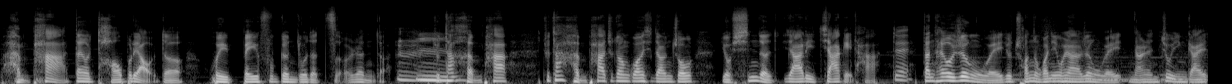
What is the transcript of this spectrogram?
很怕，但又逃不了的，会背负更多的责任的。嗯就他很怕，就他很怕这段关系当中有新的压力加给他。对，但他又认为，就传统观念会让他认为，男人就应该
